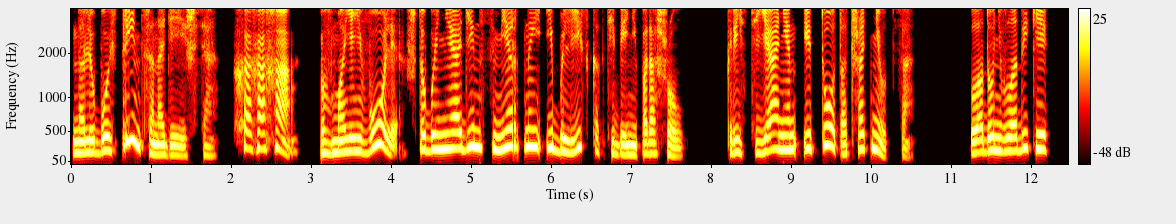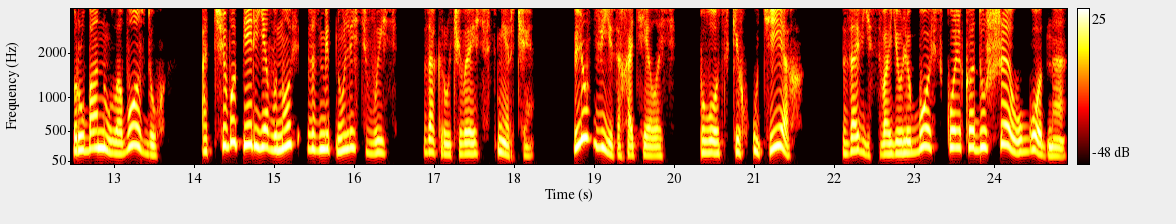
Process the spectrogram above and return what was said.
На любовь принца надеешься? Ха-ха-ха. В моей воле, чтобы ни один смертный и близко к тебе не подошел. Крестьянин и тот отшатнется. Ладонь владыки рубанула воздух, отчего перья вновь взметнулись ввысь, закручиваясь в смерчи. Любви захотелось, плотских утех. Зови свою любовь сколько душе угодно.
